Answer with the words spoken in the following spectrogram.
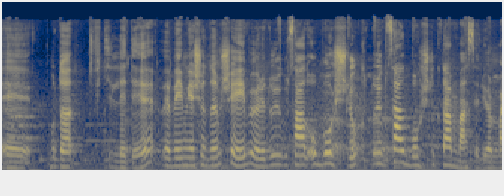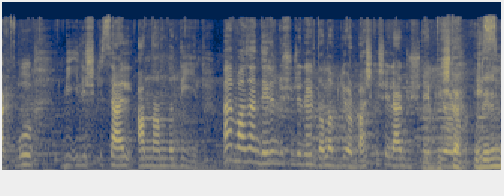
Ee, bu da fitilledi ve benim yaşadığım şey böyle duygusal o boşluk, duygusal boşluktan bahsediyorum. Bak bu bir ilişkisel anlamda değil. Ben bazen derin düşüncelere dalabiliyorum, başka şeyler düşünebiliyorum. İşte bu derin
